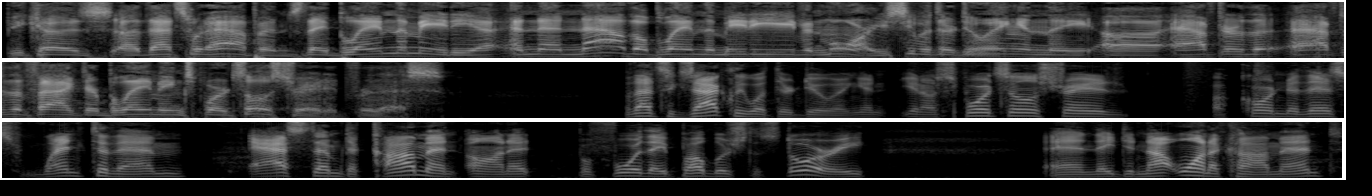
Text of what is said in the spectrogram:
Because uh, that's what happens. They blame the media, and then now they'll blame the media even more. You see what they're doing in the uh, after the after the fact. They're blaming Sports Illustrated for this. That's exactly what they're doing. And, you know, Sports Illustrated, according to this, went to them, asked them to comment on it before they published the story, and they did not want to comment.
